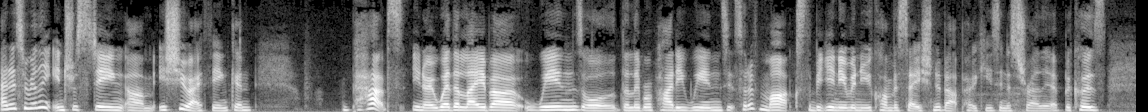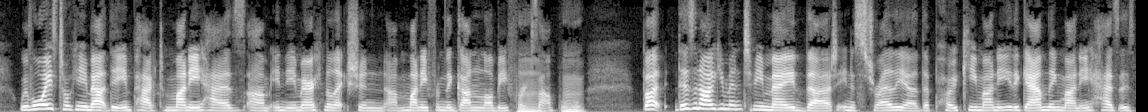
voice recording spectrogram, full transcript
And it's a really interesting um, issue, I think. And perhaps you know whether Labor wins or the Liberal Party wins, it sort of marks the beginning of a new conversation about pokies in Australia because we've always talking about the impact money has um, in the American election, um, money from the gun lobby, for example. But there's an argument to be made that in Australia, the pokey money, the gambling money, has as,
